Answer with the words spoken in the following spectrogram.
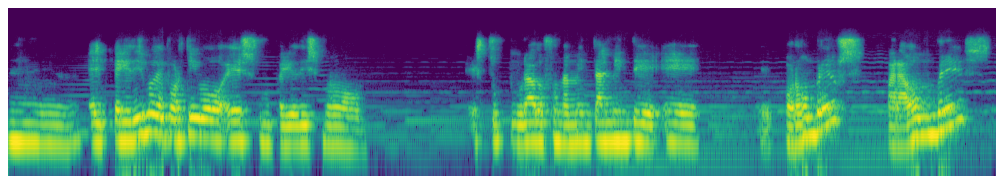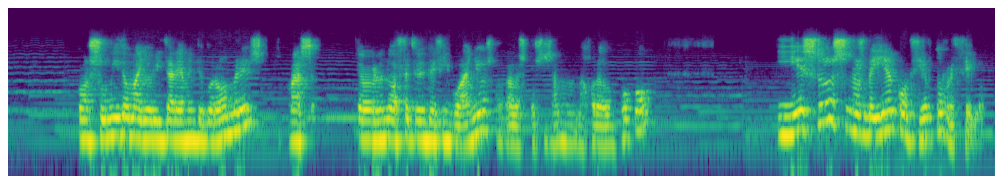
Mm, el periodismo deportivo es un periodismo estructurado fundamentalmente eh, eh, por hombres, para hombres, consumido mayoritariamente por hombres, más estoy hablando hace 35 años, ahora las cosas han mejorado un poco, y esos nos veían con cierto recelo.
